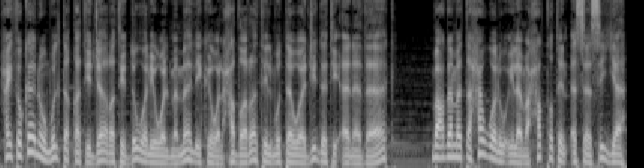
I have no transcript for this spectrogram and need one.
حيث كانوا ملتقى تجارة الدول والممالك والحضارات المتواجدة آنذاك، بعدما تحولوا إلى محطة أساسية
